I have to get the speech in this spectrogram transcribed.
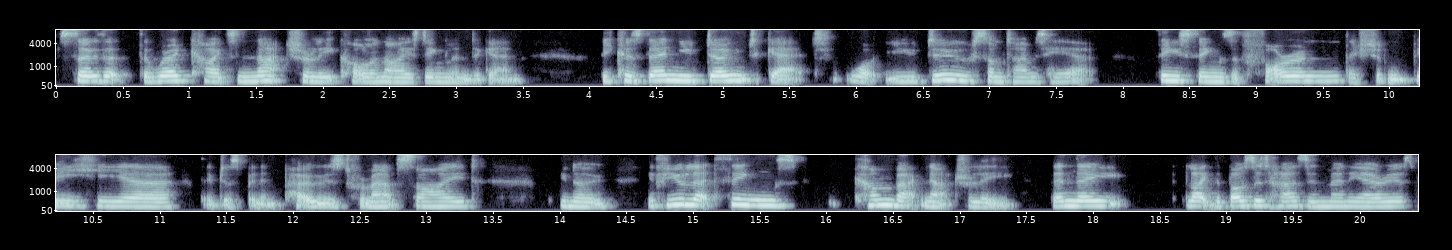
so that the red kites naturally colonized England again. Because then you don't get what you do sometimes here. These things are foreign, they shouldn't be here, they've just been imposed from outside. You know, if you let things come back naturally, then they, like the buzzard has in many areas,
